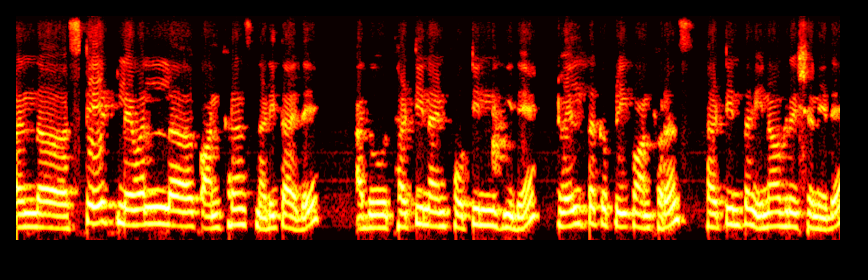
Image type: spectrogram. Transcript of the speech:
ಒಂದು ಸ್ಟೇಟ್ ಲೆವೆಲ್ ಕಾನ್ಫರೆನ್ಸ್ ನಡೀತಾ ಇದೆ. ಅದು ಥರ್ಟಿ ನೈನ್ ಫೋರ್ಟೀನ್ ಇದೆ. Twelfth pre conference thirteenth inauguration ಇದೆ.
